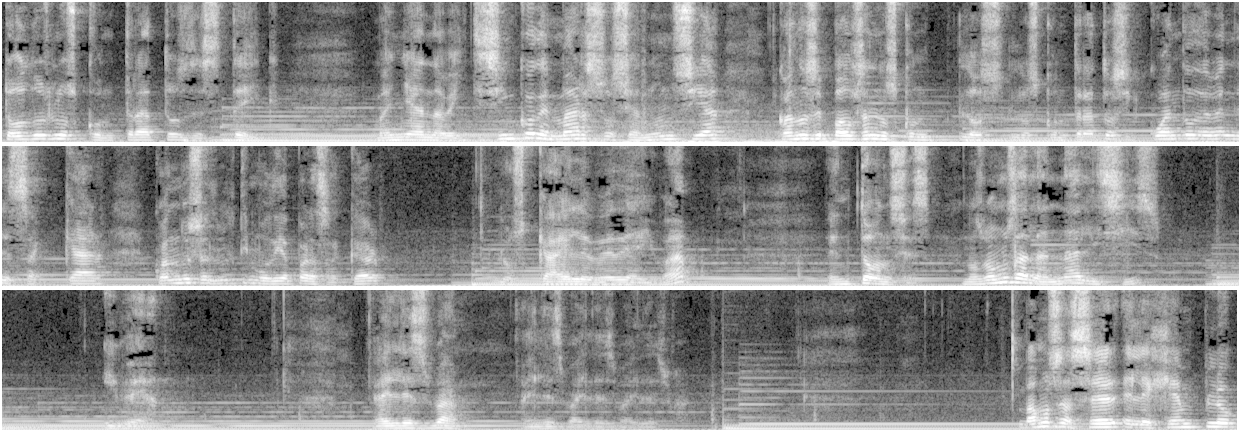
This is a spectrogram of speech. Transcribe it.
todos los contratos de stake. Mañana, 25 de marzo, se anuncia cuándo se pausan los, los, los contratos y cuándo deben de sacar, cuándo es el último día para sacar los KLB de ahí, ¿va? Entonces, nos vamos al análisis y vean. Ahí les va, ahí les va, ahí les va, ahí les va. Vamos a hacer el ejemplo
